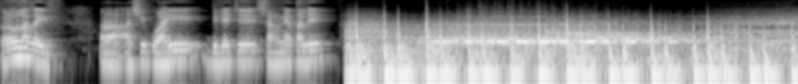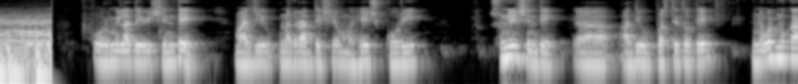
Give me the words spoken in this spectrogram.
कळवला जाईल अशी ग्वाही दिल्याचे सांगण्यात आले. उर्मिला देवी शिंदे माजी उपनगराध्यक्ष महेश कोरी सुनील शिंदे आदी उपस्थित होते. निवडणुका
